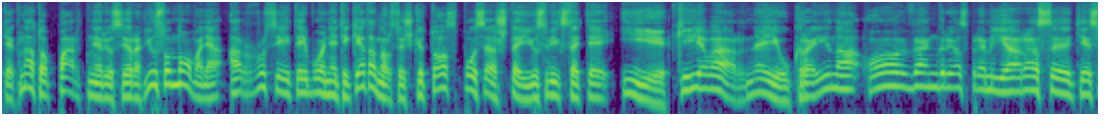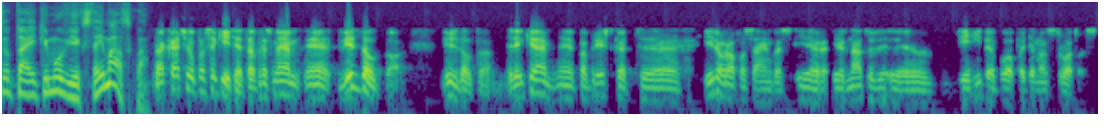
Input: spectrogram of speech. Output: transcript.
tiek NATO partnerius. Ir jūsų nuomonė, ar Rusijai tai buvo netikėta, nors iš kitos pusės štai jūs vykstate į Kijevą ar ne į Ukrainą, o Vengrijos premjeras tiesių taikymų vyksta į Maskvą. Na ką čia jau pasakyti, ta prasme, e, vis dėlto vis dėlto reikia e, pabrėžti, kad e, ir ES, ir, ir NATO vienybė buvo pademonstruotos.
